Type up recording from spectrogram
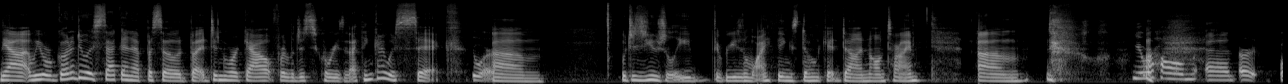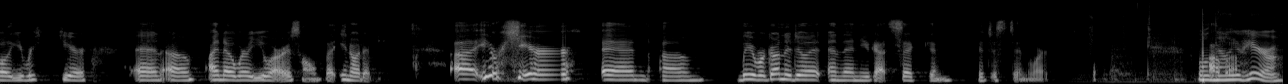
Yeah, we were going to do a second episode, but it didn't work out for logistical reasons. I think I was sick. Sure. Um, which is usually the reason why things don't get done on time. Um, you were home and, or, well, you were here, and um, I know where you are is home, but you know what I mean. Uh, you were here, and um, we were going to do it and then you got sick and it just didn't work. Well, now you're here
